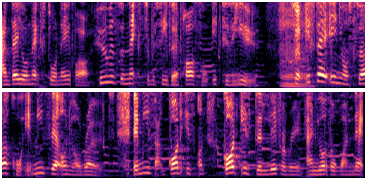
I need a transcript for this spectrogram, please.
and they're your next door neighbor, who is the next to receive their parcel? It is you. Mm. So if they're in your circle, it means they're on your road. It means that God is on, God is delivering, and you're the one next.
